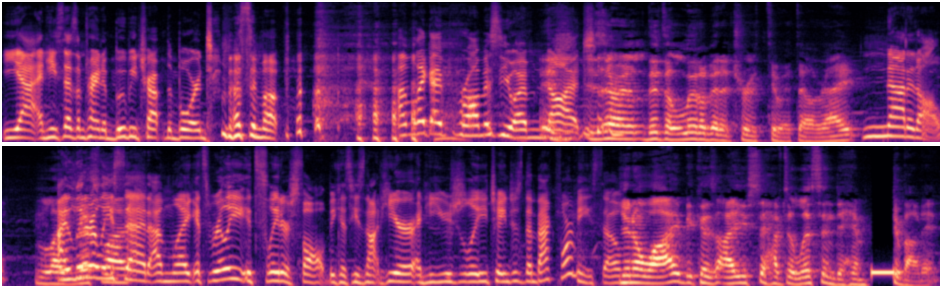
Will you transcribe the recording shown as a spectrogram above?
Yeah, and he says I'm trying to booby trap the board to mess him up. I'm like, I promise you, I'm not. Is there a, there's a little bit of truth to it though, right? Not at all. Like, I literally not- said, I'm like, it's really it's Slater's fault because he's not here and he usually changes them back for me. So You know why? Because I used to have to listen to him about it.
